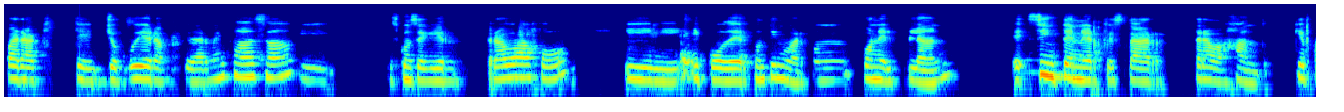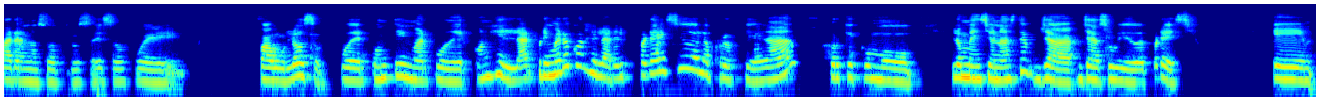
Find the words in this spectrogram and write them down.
para que yo pudiera quedarme en casa y pues, conseguir trabajo y, y, poder continuar con, con el plan eh, sin tener que estar trabajando, que para nosotros eso fue fabuloso, poder continuar, poder congelar, primero congelar el precio de la propiedad, porque como lo mencionaste, ya, ya ha subido de precio. Eh,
